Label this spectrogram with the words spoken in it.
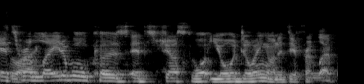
it's Right. relatable because it's just what you're doing on a different level.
